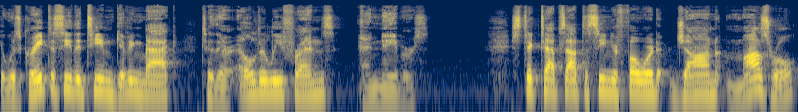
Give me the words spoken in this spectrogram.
It was great to see the team giving back to their elderly friends and neighbors. Stick taps out to senior forward John Mosrell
